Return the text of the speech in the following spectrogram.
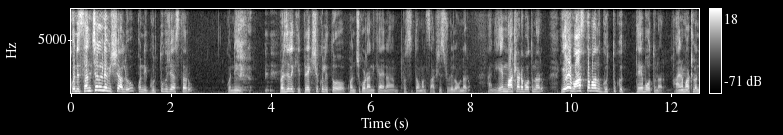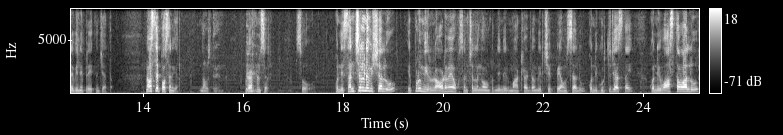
కొన్ని సంచలన విషయాలు కొన్ని గుర్తుకు చేస్తారు. కొన్ని ప్రజలకి ప్రేక్షకులతో పంచుకోవడానికి ఆయన ప్రస్తుతం మన సాక్షి స్టూడియోలో ఉన్నారు. ఆయన ఏం మాట్లాడబోతున్నారు? ఏ వాస్తవాలు గుర్తుకు తేబోతున్నారు? ఆయన మాటలోనే వినే ప్రయత్నం చేద్దాం. నమస్తే పోసాని గారు. నమస్తే గుడ్ ఆఫ్టర్నూన్ సార్. సో కొన్ని సంచలన విషయాలు ఎప్పుడు మీరు రావడమే ఒక సంచలనంగా ఉంటుంది. మీరు మాట్లాడడం మీరు చెప్పే అంశాలు కొన్ని గుర్తు చేస్తాయి. కొన్ని వాస్తవాలు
